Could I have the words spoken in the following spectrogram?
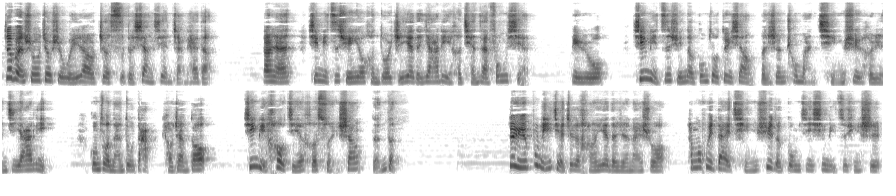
这本书就是围绕这四个象限展开的。当然，心理咨询有很多职业的压力和潜在风险，比如心理咨询的工作对象本身充满情绪和人际压力，工作难度大、挑战高，心理耗竭和损伤等等。对于不理解这个行业的人来说，他们会带情绪的攻击心理咨询师，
